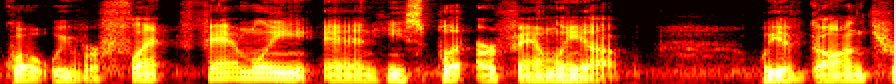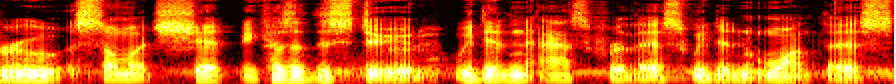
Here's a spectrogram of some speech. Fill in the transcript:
Quote, we were family and he split our family up. We have gone through so much shit because of this dude. We didn't ask for this. We didn't want this.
